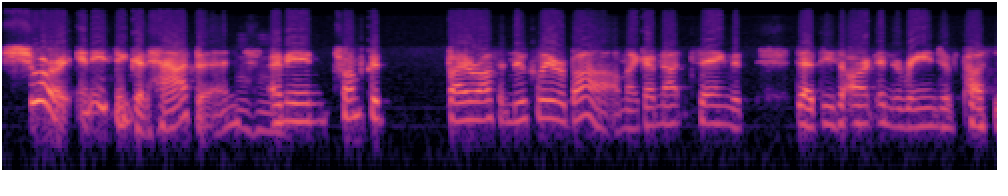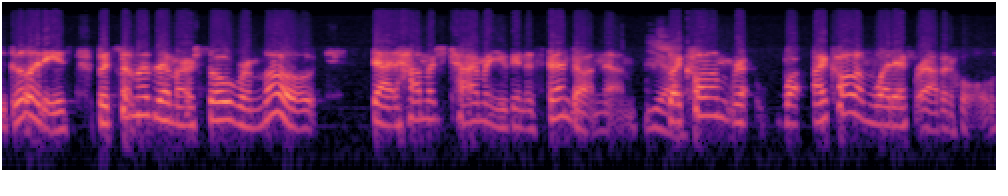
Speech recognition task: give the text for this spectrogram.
sure anything could happen Mhm. i mean trump could fire off a nuclear bomb like i'm not saying that that these aren't in the range of possibilities but some of them are so remote that how much time are you going to spend on them Yeah. so i call them i call them what if rabbit holes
